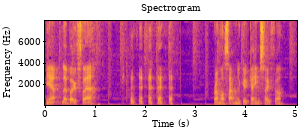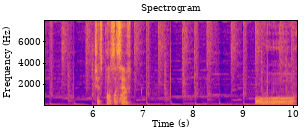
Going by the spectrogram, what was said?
Yeah, they're both there. Ramos having a good game so far, which is positive. Ooh.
